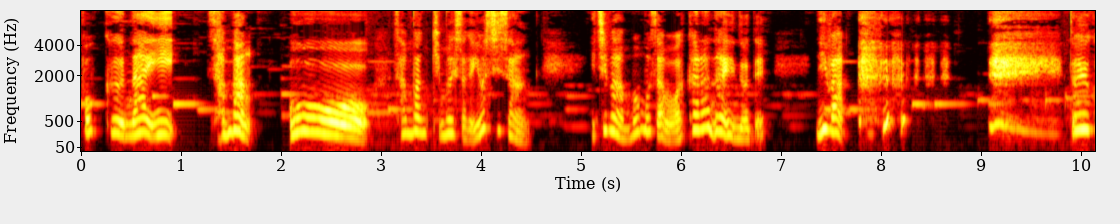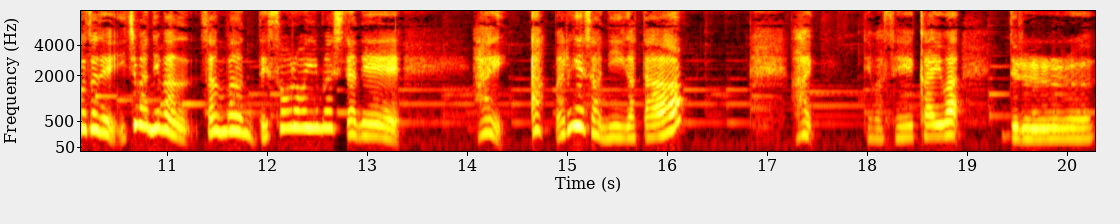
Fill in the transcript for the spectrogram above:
ぽくない3番。おー、3番来ましたが、ヨシさん。1番、ももさんわからないので、2番。ということで、1番、2番、3番出揃いましたね。はい。あ、マルゲンさん、新潟？はい。では、正解は、ドゥルルルル。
